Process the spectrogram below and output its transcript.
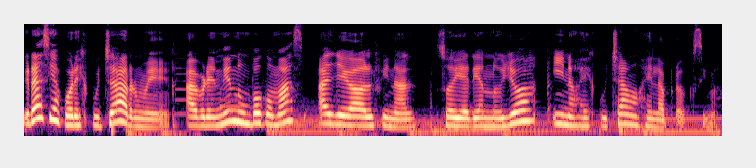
Gracias por escucharme. Aprendiendo un poco más, ha llegado al final. Soy Ariana Ulloa y nos escuchamos en la próxima.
